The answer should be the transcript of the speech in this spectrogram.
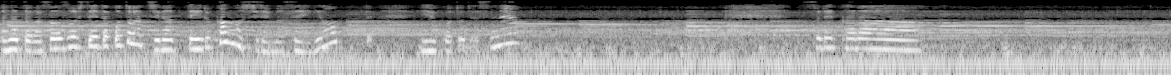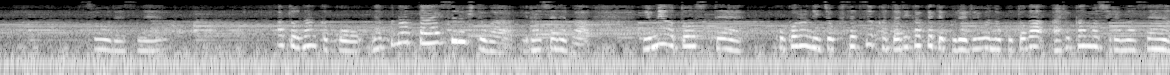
あなたが想像していたことは違っているかもしれませんよっていうことですね。それから、そうですね。あとなんかこう、亡くなった愛する人がいらっしゃれば、夢を通して心に直接語りかけてくれるようなことがあるかもしれません。ね。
